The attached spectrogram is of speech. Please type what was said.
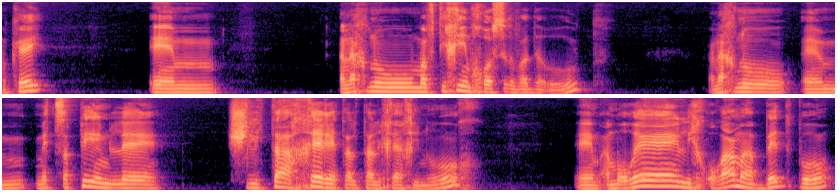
אוקיי? אמ, אנחנו מבטיחים חוסר ודאות, אנחנו אמ, מצפים לשליטה אחרת על תהליכי החינוך, אמ, המורה לכאורה מאבד פה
